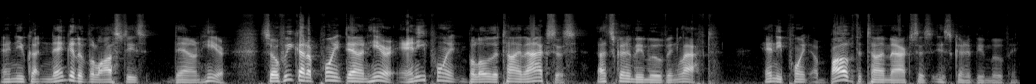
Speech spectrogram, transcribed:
and you've got negative velocities down here. So if we got a point down here, any point below the time axis, that's going to be moving left any point above the time axis is going to be moving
